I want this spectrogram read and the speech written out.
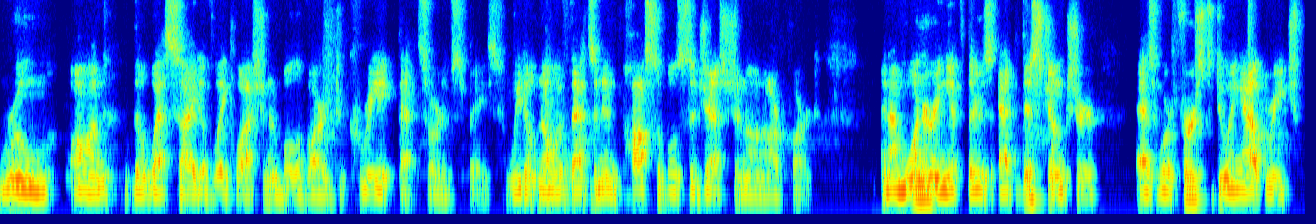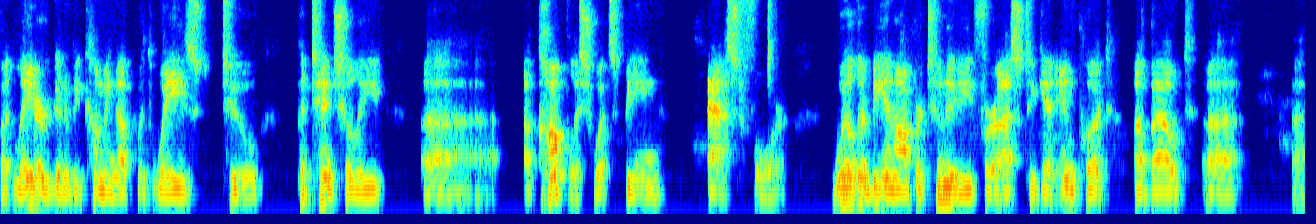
room on the west side of Lake Washington Boulevard to create that sort of space. We don't know if that's an impossible suggestion on our part. And I'm wondering if there's at this juncture, as we're first doing outreach, but later going to be coming up with ways to potentially uh, accomplish what's being asked for, will there be an opportunity for us to get input about uh, uh,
